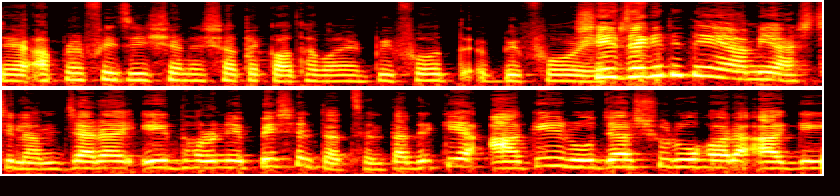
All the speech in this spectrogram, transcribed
যে আপনার ফিজিশিয়ানের সাথে কথা বলেন বিফোর বিফোর সেই জায়গাটিতে আমি আসছিলাম যারা এই ধরনের পেশেন্ট আছেন তাদেরকে আগে রোজা শুরু হওয়ার আগে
